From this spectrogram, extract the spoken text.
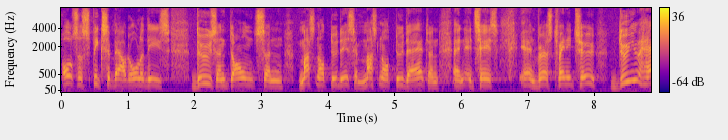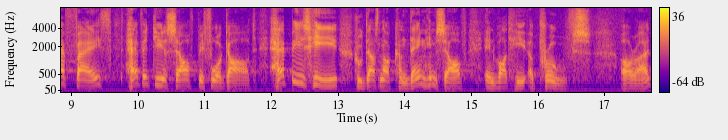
also speaks about all of these do's and don'ts and must not do this and must not do that. And, and it says in verse 22 Do you have faith? Have it to yourself before God. Happy is he who does not condemn himself in what he approves. All right,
